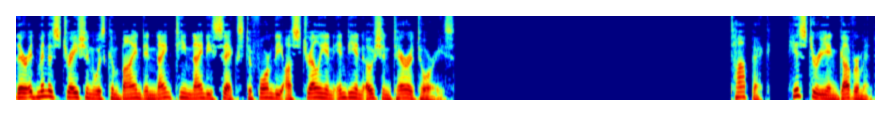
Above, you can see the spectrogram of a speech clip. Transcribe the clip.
Their administration was combined in 1996 to form the Australian Indian Ocean Territories. History and government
